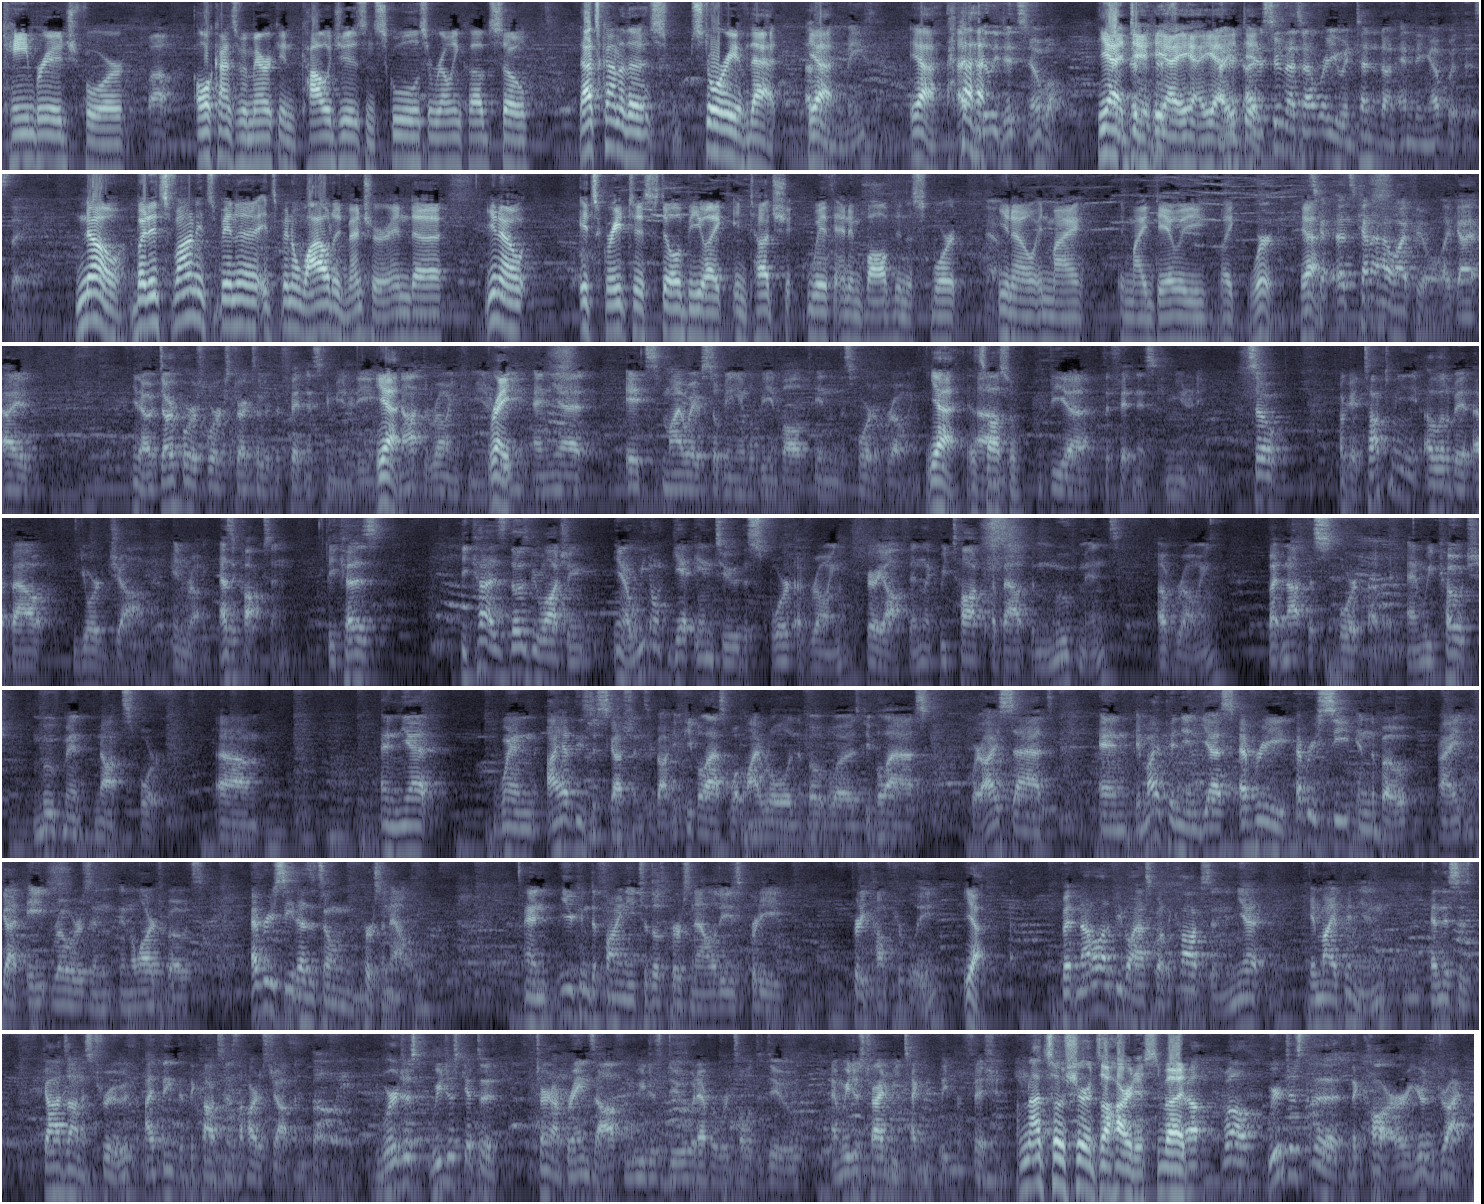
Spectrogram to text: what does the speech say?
Cambridge, for Wow. all kinds of American colleges and schools and rowing clubs. So that's kind of the story of that. That's yeah, amazing. yeah, That really did snowball. yeah, it did. Yeah, yeah, yeah, I, it I assume that's not where you intended on ending up with this thing. No, but it's fun. It's been a it's been a wild adventure, and uh, you know, it's great to still be like in touch with and involved in the sport. Yeah. You know, in my in my daily like work. Yeah, ki- that's kind of how I feel. Like I, I, you know, Dark Horse works directly with the fitness community, Yeah. not the rowing community, Right. And yet, it's my way of still being able to be involved in the sport of rowing. yeah, it's um, awesome. via the fitness community. So, okay, talk to me a little bit about your job in rowing as a coxswain, because because those of you watching, you know, we don't get into the sport of rowing very often. Like we talk about the movement of rowing, but not the sport of it, and we coach movement, not sport. Um, and yet when I have these discussions about if people ask what my role in the boat was, people ask where I sat, and in my opinion, yes, every every seat in the boat, right? You've got eight rowers in, in the large boats. Every seat has its own personality. And you can define each of those personalities pretty pretty comfortably. Yeah, But not a lot of people ask about the coxswain, and yet, in my opinion, and this is God's honest truth, I think that the coxswain is the hardest job in the boat. We're just we just get to turn our brains off and we just do whatever we're told to do, and we just try to be technically proficient. I'm not so sure it's the hardest, but Well, well, we're just the the car. You're the driver,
